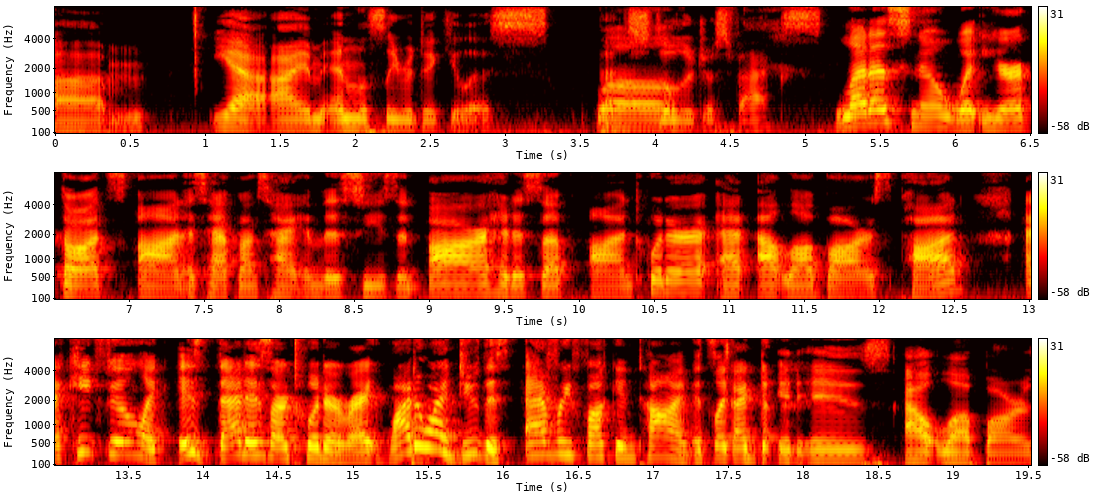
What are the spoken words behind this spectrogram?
Um yeah, I'm endlessly ridiculous. That's those are just facts. Let us know what your thoughts on Attack on Titan this season are. Hit us up on Twitter at Outlaw Barz Pod. I keep feeling like is that is our Twitter, right? Why do I do this every fucking time? It's like I do, It is Outlaw Barz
